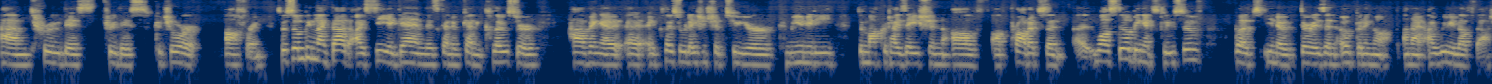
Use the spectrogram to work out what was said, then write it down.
um, through this through this couture offering. So something like that, I see again this kind of getting closer, having a, a, a closer relationship to your community, democratization of, of products, and uh, while still being exclusive, but you know there is an opening up, and I, I really love that.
